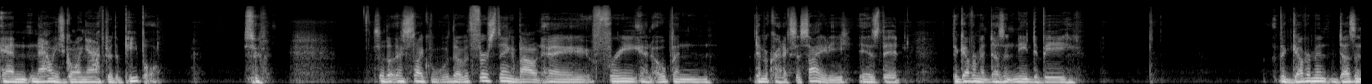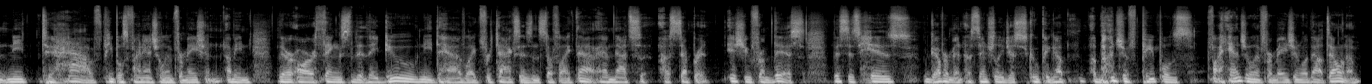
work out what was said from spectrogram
and now he's going after the people. So, so it's like the first thing about a free and open democratic society is that the government doesn't need to be the government doesn't need to have people's financial information. I mean, there are things that they do need to have, like for taxes and stuff like that, and that's a separate issue from this. This is his government essentially just scooping up a bunch of people's financial information without telling them.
